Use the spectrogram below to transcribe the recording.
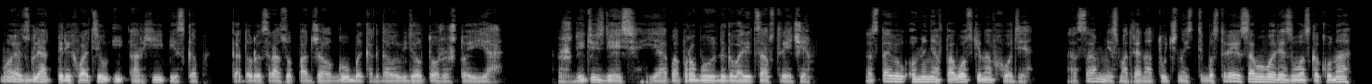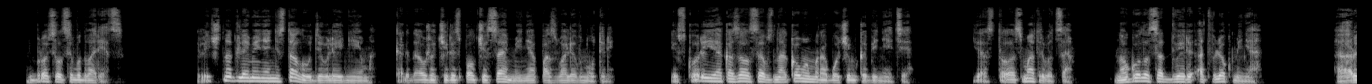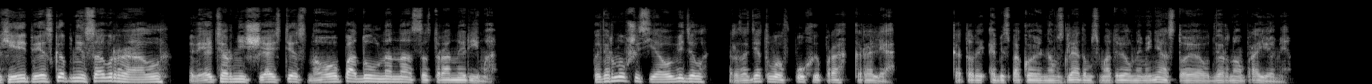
Мой взгляд перехватил и архиепископ, который сразу поджал губы, когда увидел то же, что и я. «Ждите здесь, я попробую договориться о встрече». Оставил он меня в повозке на входе, а сам, несмотря на тучность, быстрее самого резвого скакуна, бросился во дворец. Лично для меня не стало удивлением, когда уже через полчаса меня позвали внутрь. И вскоре я оказался в знакомом рабочем кабинете. Я стал осматриваться, но голос от двери отвлек меня, Архиепископ не соврал. Ветер несчастья снова подул на нас со стороны Рима. Повернувшись, я увидел разодетого в пух и прах короля, который обеспокоенным взглядом смотрел на меня, стоя в дверном проеме.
